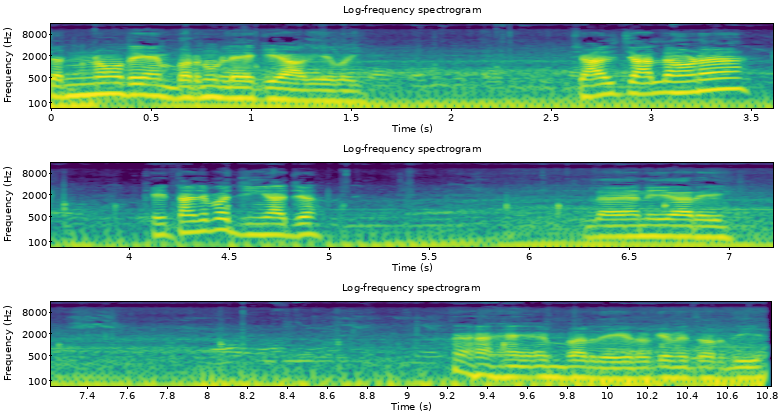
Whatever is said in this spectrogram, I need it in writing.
ਚੰਨੋ ਤੇ ਐਂਬਰ ਨੂੰ ਲੈ ਕੇ ਆ ਗਏ ਬਾਈ। ਚੱਲ ਚੱਲ ਹੁਣ ਖੇਤਾਂ 'ਚ ਭੱਜੀ ਅੱਜ। ਲੈ ਨਜ਼ਾਰੇ। ਐਂਬਰ ਦੇਖ ਲਓ ਕਿਵੇਂ ਤੁਰਦੀ ਆ।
